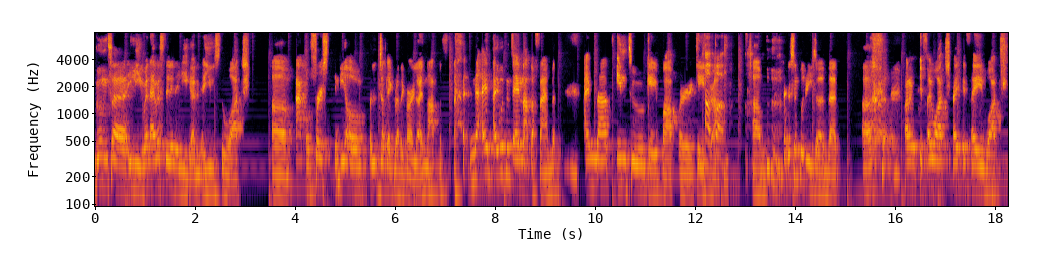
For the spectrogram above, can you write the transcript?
dun sa Iligan, when I was still in Iligan, I used to watch um ako first hindi ako just like brother Carlo I'm not I, I wouldn't say I'm not a fan but I'm not into K-pop or K-drama um Mhm. for the simple reason that uh, parang if I watch I, if I watch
